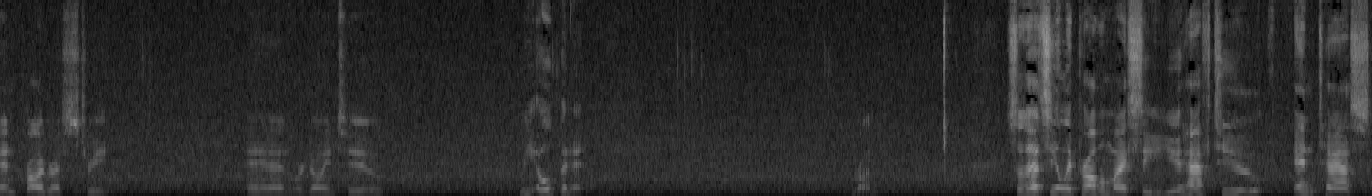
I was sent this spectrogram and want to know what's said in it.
end process tree, and we're going to reopen it. Run. So that's the only problem I see. You have to end task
